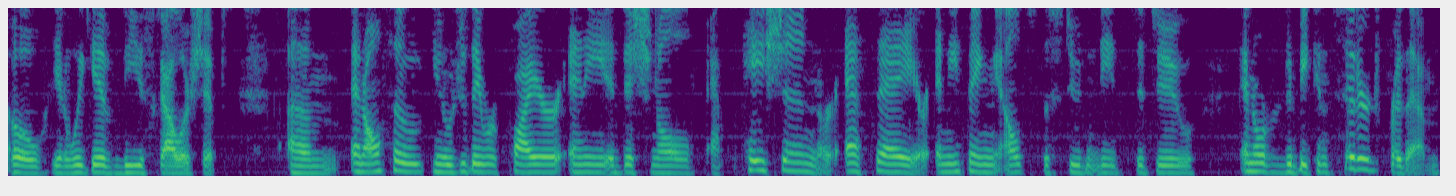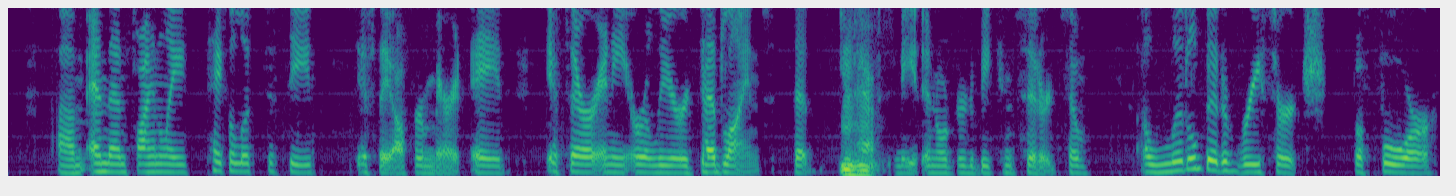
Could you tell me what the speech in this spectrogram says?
oh, you know, we give these scholarships? Um, and also, you know, do they require any additional application or essay or anything else the student needs to do in order to be considered for them? Um, and then finally, take a look to see if they offer merit aid, if there are any earlier deadlines that you mm-hmm. have to meet in order to be considered. So, a little bit of research before,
